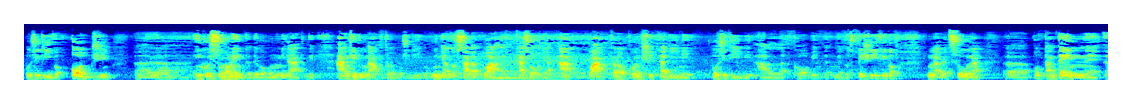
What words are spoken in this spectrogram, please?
positivo, oggi eh, in questo momento devo comunicarvi anche di un altro positivo, quindi allo stato attuale Casoria ha 4 concittadini positivi al Covid, nello specifico una persona eh, ottantenne eh,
